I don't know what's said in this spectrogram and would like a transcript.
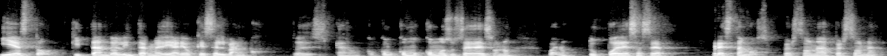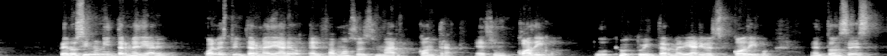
Y esto quitando el intermediario que es el banco. Entonces, claro, ¿cómo, sucede eso, no? Bueno, tú puedes hacer préstamos persona a persona, pero sin un intermediario. ¿Cuál es tu intermediario? El famoso smart contract. Es un código. Tu, tu, intermediario es código. Entonces,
